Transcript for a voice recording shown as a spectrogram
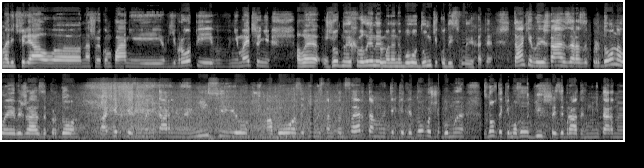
навіть філіал е, нашої компанії в Європі, в Німеччині. Але жодної хвилини в мене не було думки кудись виїхати. Так, я виїжджаю зараз за кордон, але я виїжджаю за кордон тільки з гуманітарною місією або з якимись там концертами, тільки для того, щоб ми знов таки могли більше зібрати гуманітарної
